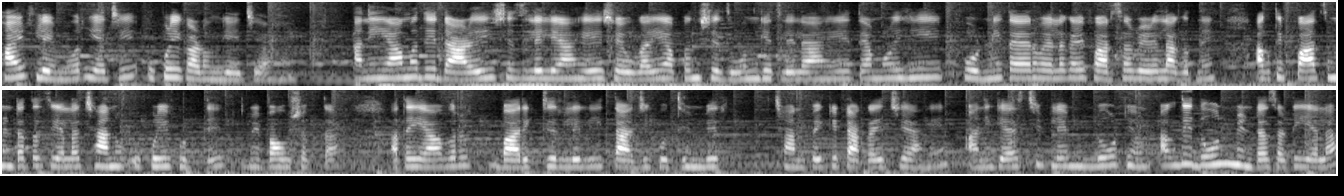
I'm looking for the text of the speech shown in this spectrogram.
हाय फ्लेमवर याची उकळी काढून घ्यायची आहे. आणि यामध्ये डाळही शिजलेली आहे शेवगाही आपण शिजवून घेतलेला आहे. त्यामुळे ही फोडणी तयार व्हायला काही फारसा वेळ लागत नाही. अगदी पाच मिनटातच याला छान उकळी फुटते तुम्ही पाहू शकता. आता यावर बारीक चिरलेली ताजी कोथिंबीर छानपैकी टाकायची आहे आणि गॅसची फ्लेम लो ठेवून अगदी दोन मिनटासाठी याला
